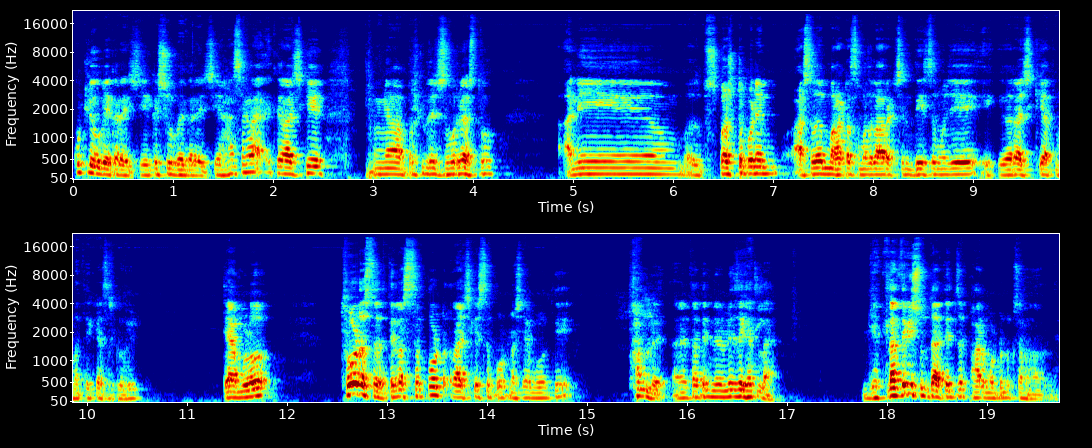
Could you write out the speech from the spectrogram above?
कुठले उभे करायचे कसे उभे करायचे हा सगळा एक राजकीय प्रश्न त्याच्यासमोर असतो. आणि स्पष्टपणे असं मराठा समाजाला आरक्षण द्यायचं म्हणजे एक राजकीय आत्महत्या केल्यासारखं होईल. त्यामुळं थोडंसं त्याला सपोर्ट राजकीय सपोर्ट नसल्यामुळं ते थांबलं आणि आता ते निर्णय जर घेतला घेतला तरी सुद्धा त्यांचं फार मोठं नुकसान होणार नाही.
